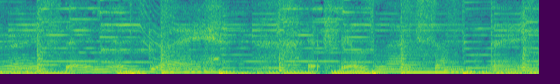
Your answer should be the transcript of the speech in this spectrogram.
everything is grey It feels like something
